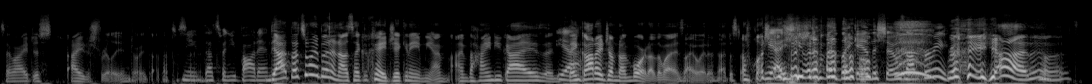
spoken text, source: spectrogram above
so I just, I just really enjoyed that episode. You- that's when you bought in. yeah, that's when I bought in. I was like, okay, Jake and Amy, I'm, I'm behind you guys, and Yeah. thank God I jumped on board. Otherwise, I would have had to stop watching. Yeah, you would have been like, and the show's not for me. right? Yeah, I know.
